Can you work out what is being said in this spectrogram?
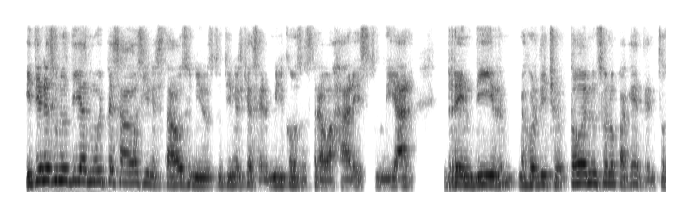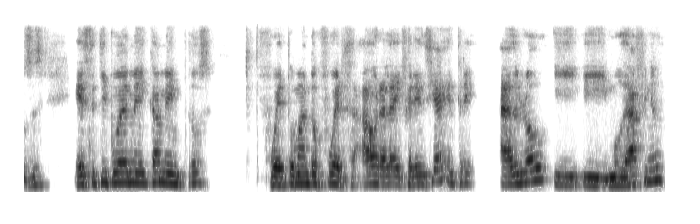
y tienes unos días muy pesados y en Estados Unidos tú tienes que hacer mil cosas, trabajar, estudiar, rendir, mejor dicho, todo en un solo paquete. Entonces, este tipo de medicamentos fue tomando fuerza. Ahora, la diferencia entre Adderall y, Modafinil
